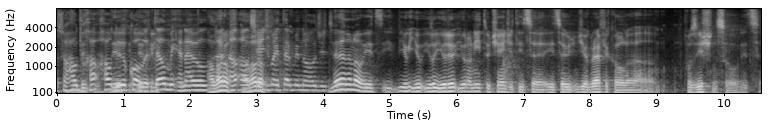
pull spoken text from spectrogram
So how, Do- how, how do do you call do you it? Tell me, and I will. A lot of- I'll, a I'll lot change of- my terminology. Too. No, no, no. It's you, you, you, you don't need to change it. It's a, it's a geographical uh, position. So it's,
